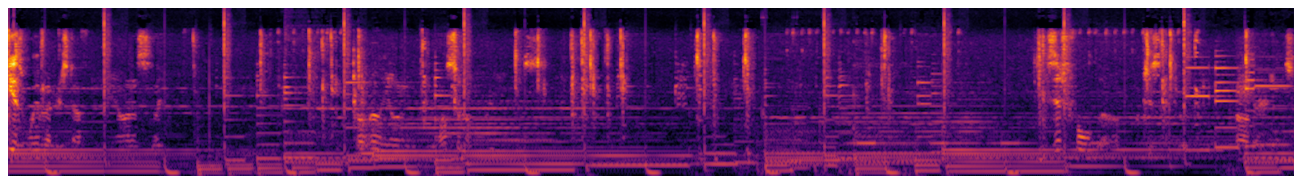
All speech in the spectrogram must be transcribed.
He has way better stuff than me, honestly. Don't really know. Also, know this. Is it full though? Just oh, there is.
